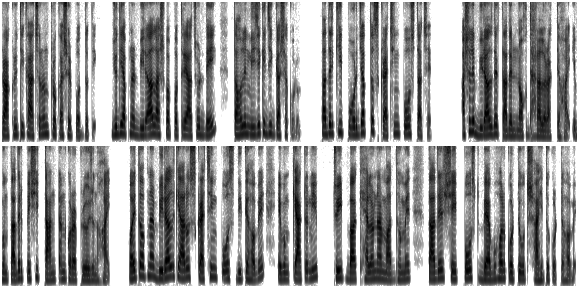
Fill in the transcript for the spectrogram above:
প্রাকৃতিক আচরণ প্রকাশের পদ্ধতি। যদি আপনার বিড়াল আসবাবপত্রে আচর দেয়, তাহলে নিজেকে জিজ্ঞাসা করুন। তাদের কি পর্যাপ্ত স্ক্র্যাচিং পোস্ট আছে? আসলে বিড়ালদের তাদের নখ ধারালো রাখতে হয় এবং তাদের পেশি টান টান করার প্রয়োজন হয়। হয়তো আপনার বিড়ালকে আরও স্ক্র্যাচিং পোস্ট দিতে হবে এবং ক্যাটনি, ট্রিট বা খেলনার মাধ্যমে তাদের সেই পোস্ট ব্যবহার করতে উৎসাহিত করতে হবে।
